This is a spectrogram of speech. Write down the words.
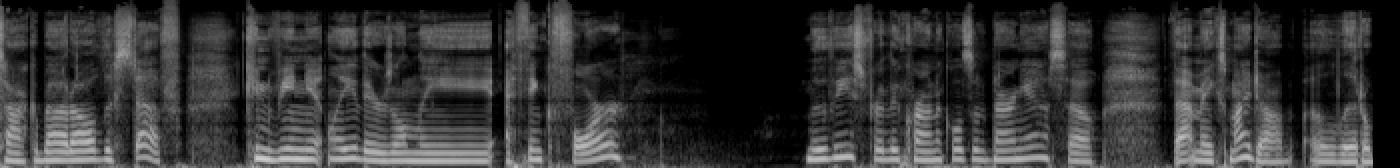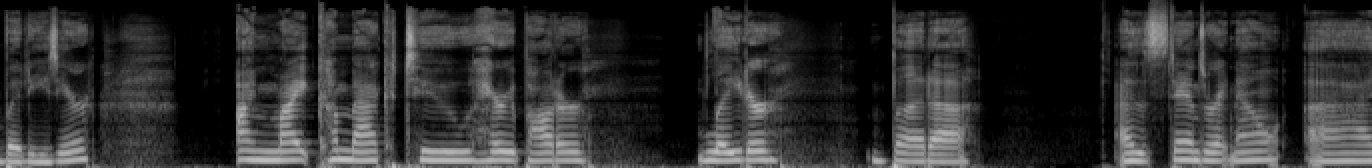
talk about all the stuff. Conveniently, there's only, I think, four movies for the Chronicles of Narnia, so that makes my job a little bit easier. I might come back to Harry Potter later, but uh as it stands right now, I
